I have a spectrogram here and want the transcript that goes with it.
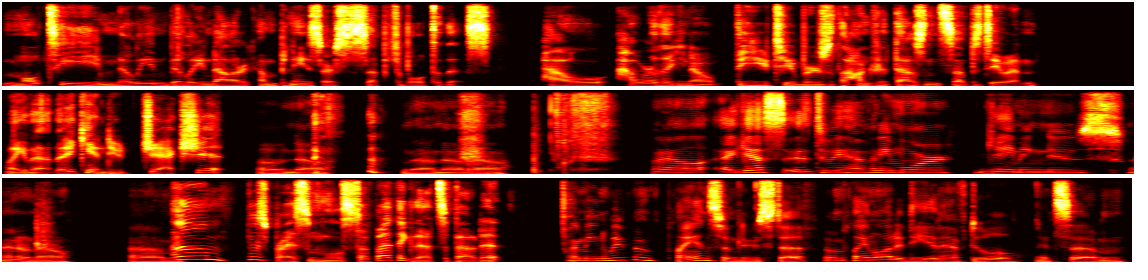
multi-million billion dollar companies are susceptible to this. How how are the, you know, the YouTubers with 100,000 subs doing? Like that they can't do jack shit. oh no, no, no, no. Well, I guess is, do we have any more gaming news? I don't know. Um, Um, there's probably some little stuff, but I think that's about it. I mean, we've been playing some new stuff. I've been playing a lot of DNF Duel. It's um,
